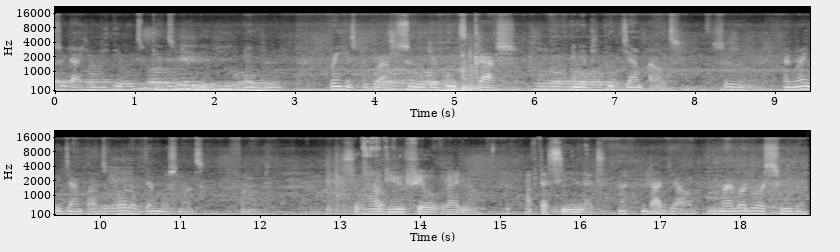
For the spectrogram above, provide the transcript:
so that he'll be able to get to the and he'll bring his people out. So the boat crashed and the people jump out. So and when they jump out, all of them was not found. So how do you feel right now after seeing that? That day, my body was shivering,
